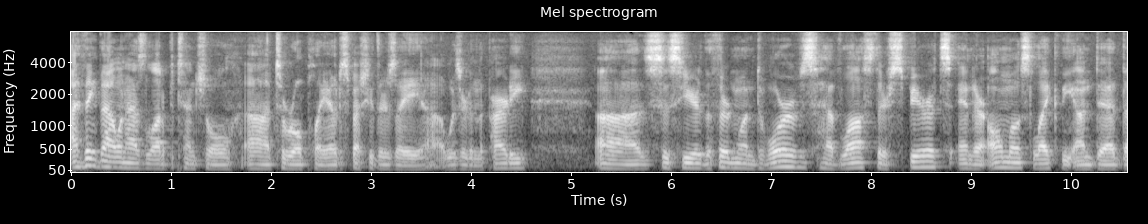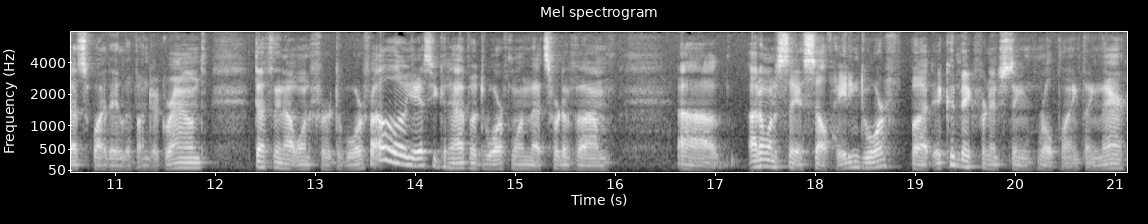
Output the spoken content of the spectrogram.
I think that one has a lot of potential uh, to role play out, especially if there's a uh, wizard in the party. Uh, this is here, the third one, dwarves have lost their spirits and are almost like the undead. That's why they live underground. Definitely not one for a dwarf. Although, yes, you could have a dwarf one that's sort of um, uh, I don't want to say a self-hating dwarf, but it could make for an interesting role-playing thing there.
